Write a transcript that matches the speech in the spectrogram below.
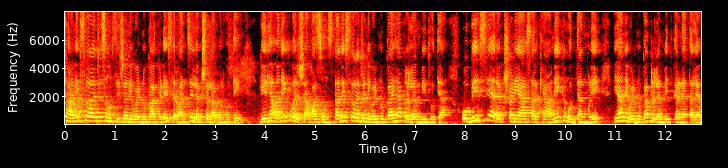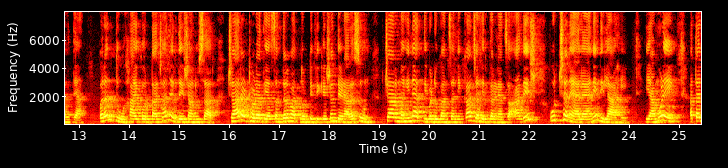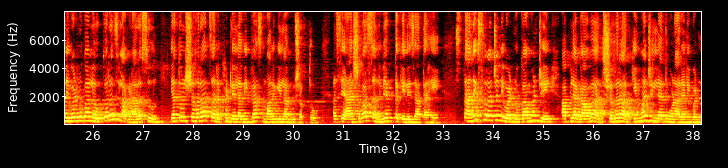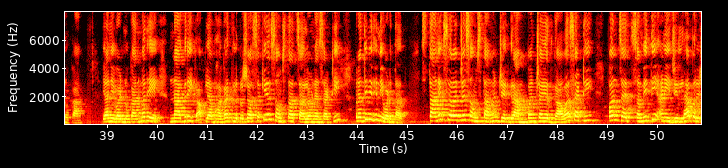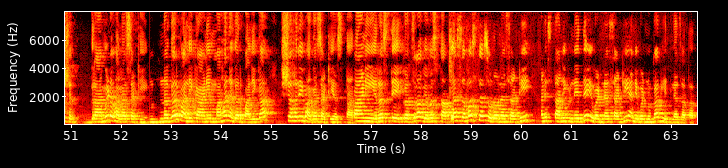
स्थानिक स्वराज्य संस्थेच्या निवडणुकाकडे सर्वांचे लक्ष लागून होते. गेल्या अनेक वर्षापासून स्थानिक स्वराज्य निवडणुका ह्या प्रलंबित होत्या. ओबीसी आरक्षण यासारख्या अनेक मुद्द्यांमुळे या निवडणुका प्रलंबित करण्यात आल्या होत्या. परंतु हायकोर्टाच्या निर्देशानुसार चार आठवड्यात या संदर्भात नोटिफिकेशन देणार असून चार महिन्यात निवडणुकांचा निकाल जाहीर करण्याचा आदेश उच्च न्यायालयाने दिला आहे. यामुळे आता निवडणुका लवकरच लागणार असून यातून शहराचा रखडलेला विकास मार्गी लागू शकतो असे आश्वासन व्यक्त केले जात आहे. स्थानिक स्वराज्य निवडणुका म्हणजे आपल्या गावात शहरात किंवा जिल्ह्यात होणाऱ्या निवडणुका. या निवडणुकांमध्ये नागरिक आपल्या भागातील प्रशासकीय संस्था चालवण्यासाठी प्रतिनिधी निवडतात. स्थानिक स्वराज्य संस्था म्हणजे ग्रामपंचायत गावासाठी पंचायत समिती आणि जिल्हा परिषद ग्रामीण भागासाठी नगरपालिका आणि महानगरपालिका शहरी भागासाठी असतात. पाणी रस्ते कचरा व्यवस्थापन या समस्या सोडवण्यासाठी आणि स्थानिक नेते निवडण्यासाठी या निवडणुका घेतल्या जातात.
